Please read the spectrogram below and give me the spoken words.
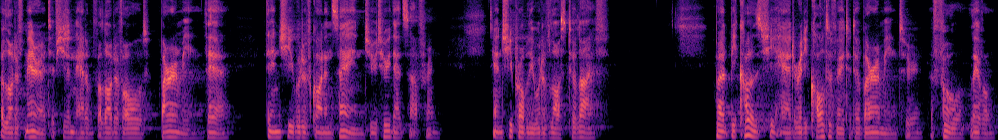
a lot of merit, if she didn't have a lot of old barami there, then she would have gone insane due to that suffering, and she probably would have lost her life. But because she had already cultivated her barami to a full level,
